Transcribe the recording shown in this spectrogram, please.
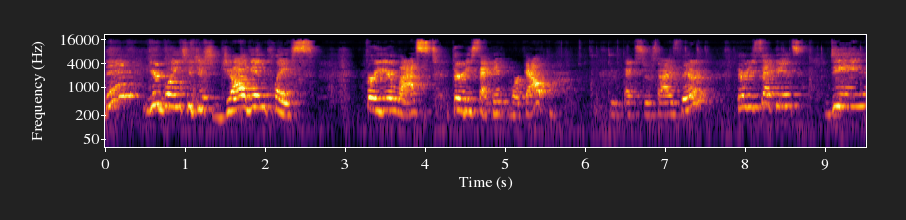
Then you're going to just jog in place for your last 30 second workout. Do exercise there. 30 seconds, ding,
